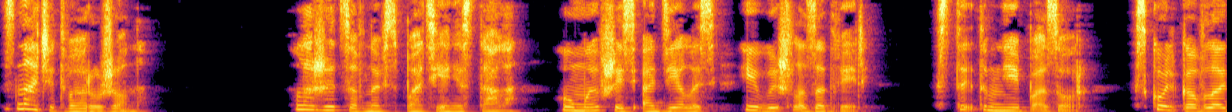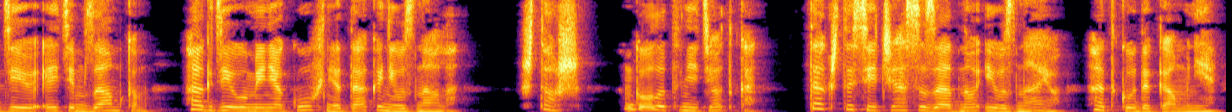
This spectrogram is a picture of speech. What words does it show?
значит вооружен. Ложиться вновь спать я не стала. Умывшись, оделась и вышла за дверь. Стыд мне и позор. Сколько владею этим замком, а где у меня кухня, так и не узнала. Что ж, голод не тетка, так что сейчас заодно и узнаю, откуда ко мне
